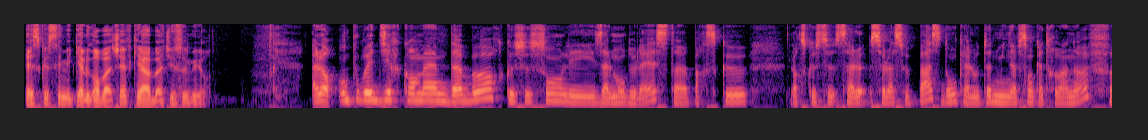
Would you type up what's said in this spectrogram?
Est-ce que c'est Mikhail Gorbatchev qui a abattu ce mur? Alors, on pourrait dire quand même d'abord que ce sont les Allemands de l'Est, parce que lorsque cela se passe, donc à l'automne 1989,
